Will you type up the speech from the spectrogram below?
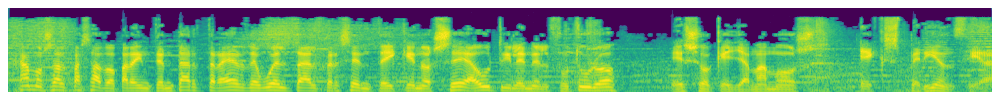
Viajamos al pasado para intentar traer de vuelta al presente y que nos sea útil en el futuro eso que llamamos experiencia.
